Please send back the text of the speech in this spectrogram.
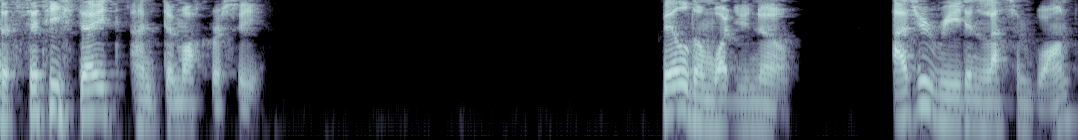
The City-State and Democracy Build on what you know. As you read in Lesson 1,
